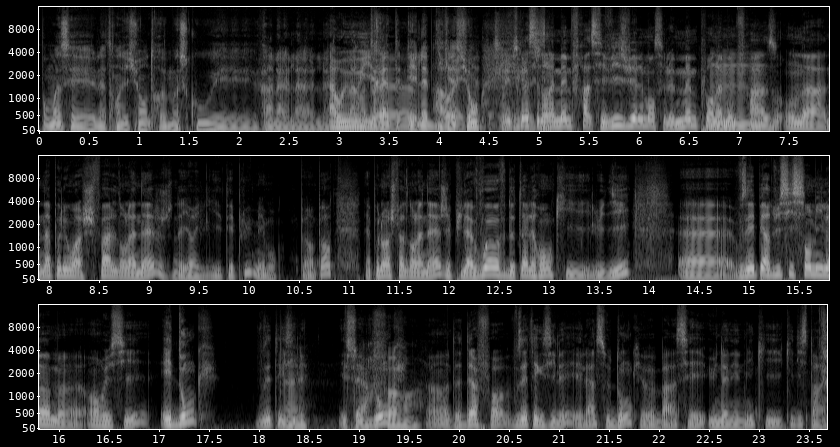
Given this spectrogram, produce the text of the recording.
pour moi, c'est la transition entre Moscou et enfin, la, la, la- Ah oui, la oui, retraite euh, et l'abdication. ah ouais, Oui, parce que là, c'est dans la même phrase. C'est visuellement, c'est le même plan, la même Hmm. phrase. On a Napoléon à cheval dans la neige. D'ailleurs, il y était plus, mais bon, peu importe. Napoléon à cheval dans la neige. Et puis la voix off de Talleyrand qui lui dit euh, Vous avez perdu 600 000 hommes en Russie, et donc, vous êtes exilé. Ouais. Et ce Therefore. donc, hein, de therefore, vous êtes exilé. Et là, ce donc, euh, bah, c'est une année et demie qui, qui disparaît.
